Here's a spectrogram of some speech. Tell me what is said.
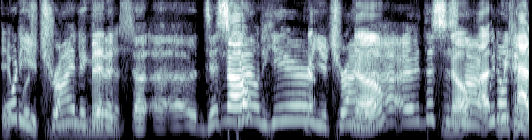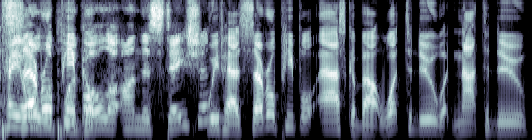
It what are you trying tremendous. to get a, a, a discount here? No. you trying No. to? Uh, this is No. not. We don't we've had payola several people- plagola on this station. We've had several people ask about what to do, what not to do.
